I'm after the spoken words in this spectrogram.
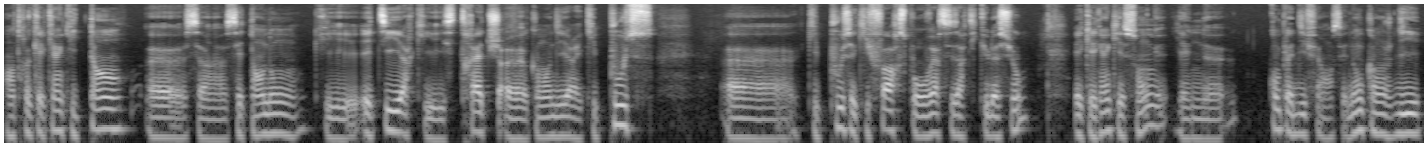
entre quelqu'un qui tend ses tendons, qui étire, qui stretch, comment dire, et qui pousse euh, qui pousse et qui force pour ouvrir ses articulations, et quelqu'un qui est song, il y a une complète différence. Et donc quand je dis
